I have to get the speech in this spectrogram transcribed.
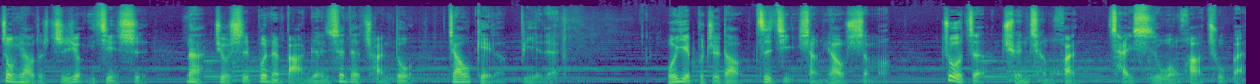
重要的只有一件事，那就是不能把人生的船舵交给了别人。我也不知道自己想要什么。作者全程换，彩石文化出版。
